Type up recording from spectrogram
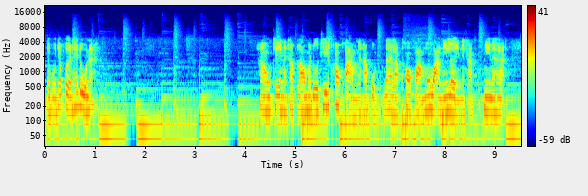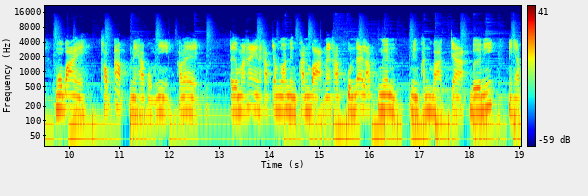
เดี๋ยวผมจะเปิดให้ดูนะเอาโอเคนะครับ เรามาดูที่ข้อความนะครับ ผมได้รับข้อความเมื่อวานนี้เลยนะครับ นี่นะฮะโมบายท็อปอัพนะครับ ผมนี่เขาได้เติมมาให้นะครับจำนวน 1,000 บาทนะครับ คุณได้รับเงิน 1,000 บาทจากเบอร์นี้นะครับ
